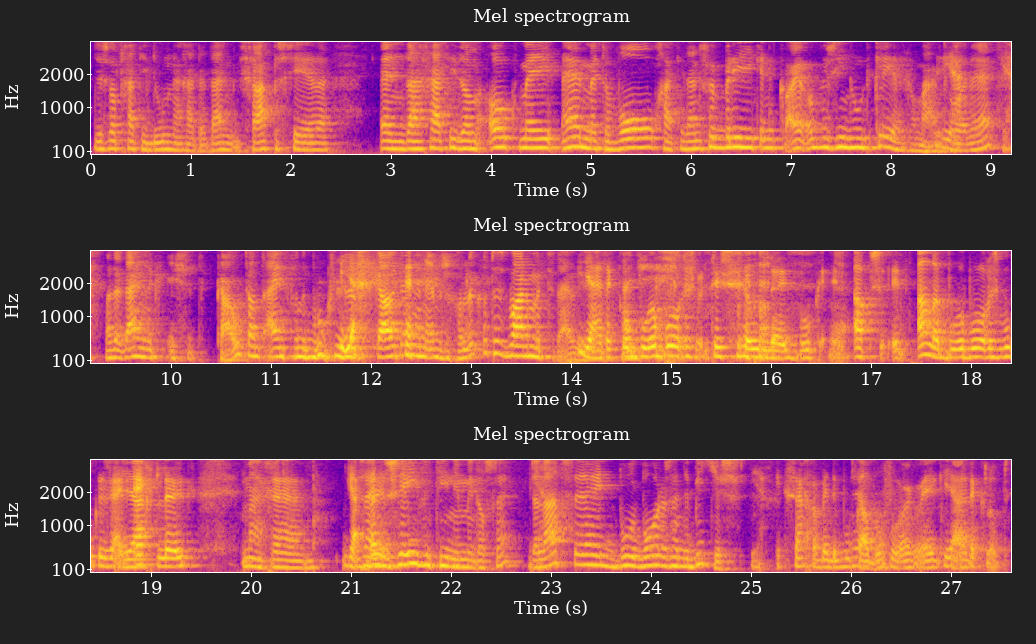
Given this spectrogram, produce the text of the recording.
Dus wat gaat hij doen? Hij gaat uiteindelijk die schapen scheren. En daar gaat hij dan ook mee, hè, met de wol, gaat hij naar de fabriek. En dan kan je ook weer zien hoe de kleren gemaakt Ja, worden. Hè? ja. Want uiteindelijk is het koud aan het eind van de boek, weer Ja. het koud. En dan hebben ze gelukkig dus warme truien. Ja, daar komt Boer Boris. Het is zo'n leuk boek. Absoluut. Alle Boer Boris boeken zijn echt leuk. Maar eh, ja, er zijn wij- er 17 inmiddels, hè? De laatste heet Boer Boris en de Bietjes. ja, ik zag hem bij de boekhandel vorige week. Ja, dat klopt.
